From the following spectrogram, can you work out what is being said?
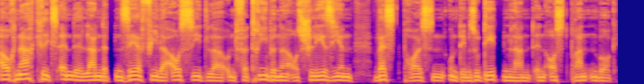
Auch nach Kriegsende landeten sehr viele Aussiedler und Vertriebene aus Schlesien, Westpreußen und dem Sudetenland in Ostbrandenburg.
